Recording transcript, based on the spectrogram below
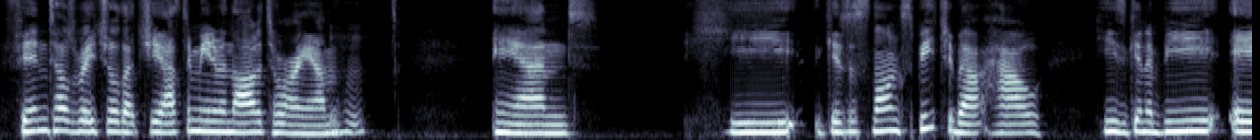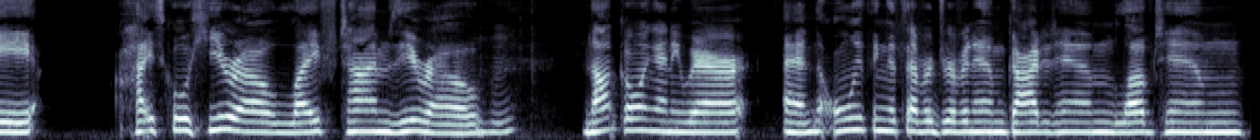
Finn tells Rachel that she has to meet him in the auditorium, Mm-hmm. and he gives this long speech about how he's going to be a high school hero, lifetime 0 Mm-hmm. not going anywhere, and the only thing that's ever driven him, guided him, loved him,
